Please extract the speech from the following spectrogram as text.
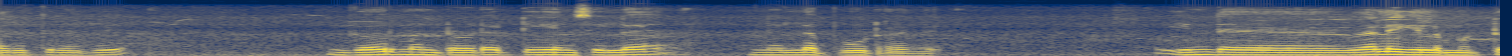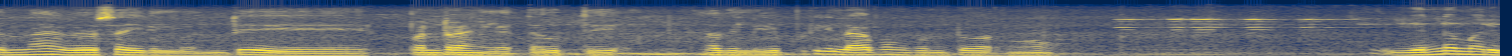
அறுக்கிறது கவர்மெண்ட்டோட டிஎன்சியில் நெல்லை போடுறது. இந்த வேலைகளை மட்டும்தான் விவசாயிகள் வந்து பண்ணுறாங்களே தவிர்த்து அதில் எப்படி லாபம் கொண்டு வரணும்? என்ன மாதிரி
